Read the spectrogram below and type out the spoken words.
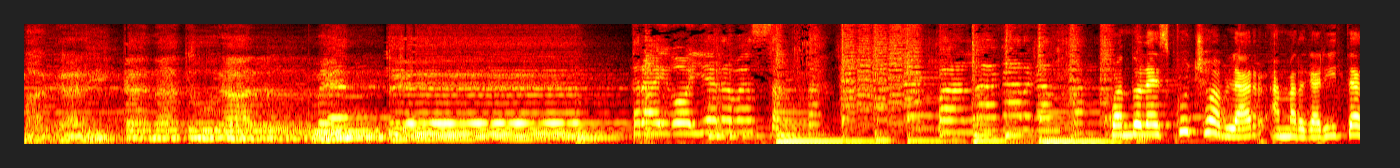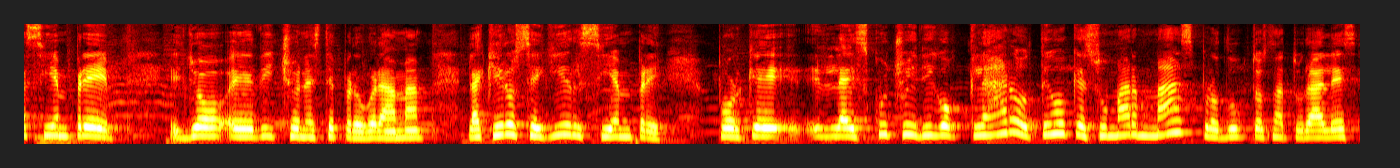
Margarita naturalmente. Traigo hierba santa para la garganta. Cuando la escucho hablar a Margarita siempre yo he dicho en este programa, la quiero seguir siempre porque la escucho y digo, claro, tengo que sumar más productos naturales,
